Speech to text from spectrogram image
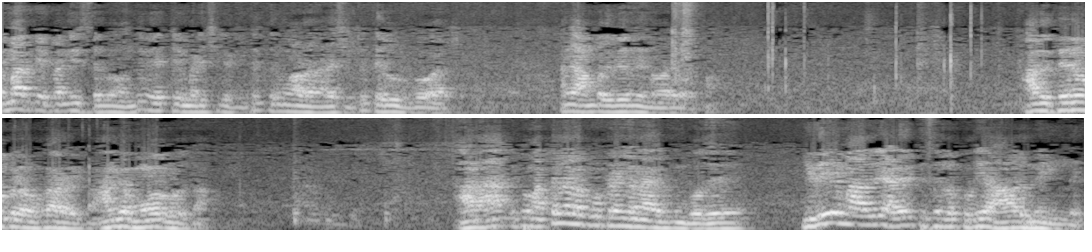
எம்ஆர்கே பன்னீர்செல்வம் வந்து வேட்டியை மடிச்சு கட்டிட்டு திருமாவளவன் அழைச்சிட்டு தெருவுக்கு போவார். அங்க ஐம்பது பேர் நின்று வர வைப்போம். அந்த தெருவுக்குள்ள உட்கார வைக்கும் அங்க மோர் கொடுத்தான். ஆனா இப்ப மக்கள் நல கூட்டணியில நான் இருக்கும்போது இதே மாதிரி அழைத்து செல்லக்கூடிய ஆளுமை இல்லை.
